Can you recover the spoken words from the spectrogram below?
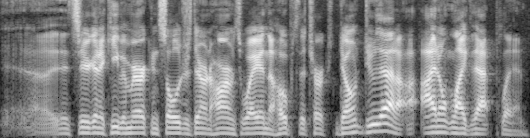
uh, so you're going to keep American soldiers there in harm's way in the hopes the Turks don't do that. I, I don't like that plan.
